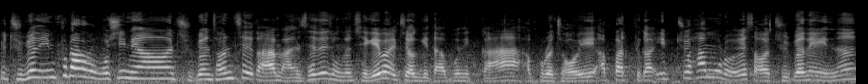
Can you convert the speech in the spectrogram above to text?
이 주변 인프라로 보시면 주변 전체가 만 세대 정도 재개발 지역이다 보니까 앞으로 저희 아파트가 입주함으로 해서 주변에 있는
